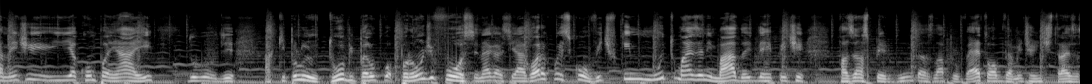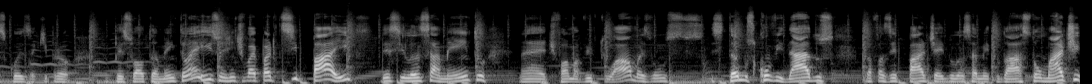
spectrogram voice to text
certamente ia acompanhar aí do, de, aqui pelo YouTube, pelo, por onde fosse, né, Garcia? Agora com esse convite, fiquei muito mais animado aí, de repente, fazer umas perguntas lá pro Veto. Obviamente, a gente traz as coisas aqui pro, pro pessoal também. Então é isso, a gente vai participar aí desse lançamento né, de forma virtual, mas vamos, estamos convidados para fazer parte aí do lançamento da Aston Martin,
